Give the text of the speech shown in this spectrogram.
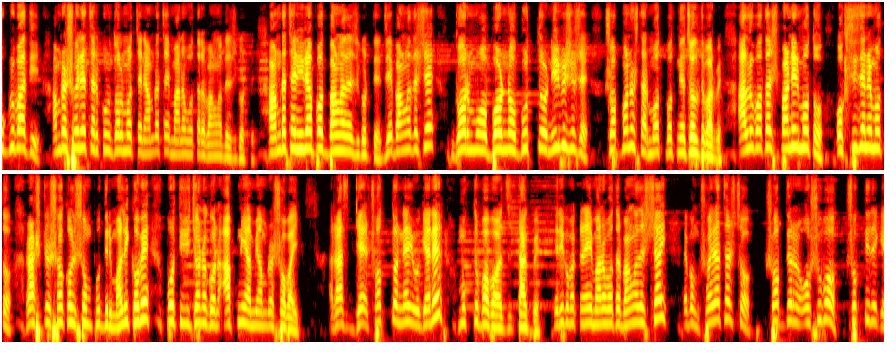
উগ্রবাদী। আমরা স্বৈরাচার কোনো দলমত চাই না, আমরা চাই মানবতার বাংলাদেশ গড়তে। আমরা চাই নিরাপদ বাংলাদেশ গড়তে, যে বাংলাদেশে ধর্ম, বর্ণ, গোত্র নির্বিশেষে সব মানুষ তার মত নিয়ে চলতে পারবে। আলু, বাতাস, পানির মতো, অক্সিজেনের মতো রাষ্ট্রের সকল সম্পত্তির মালিক হবে প্রতিটি জনগণ, আপনি, আমি, আমরা সবাই। যে সত্য নেই ও জ্ঞানের মুক্ত পাওয়া থাকবে। এরকম একটা নেই মানবতার বাংলাদেশ চাই এবং স্বৈরাচার সব ধরনের অশুভ শক্তি থেকে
